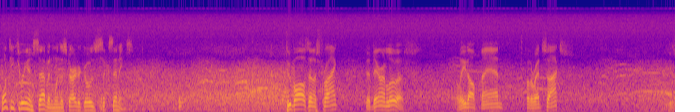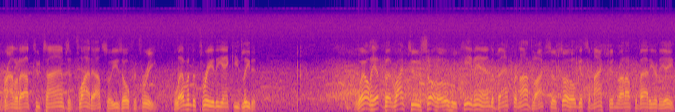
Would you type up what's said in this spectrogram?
23 and 7 when the starter goes six innings. Two balls and a strike to Darren Lewis, the leadoff man for the Red Sox. He's grounded out two times and flied out, so he's 0 for 3. 11 to 3, the Yankees lead it. Well hit, but right to Sojo, who came in to bat for Knoblauch, so Sojo gets some action right off the bat here in the eighth.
